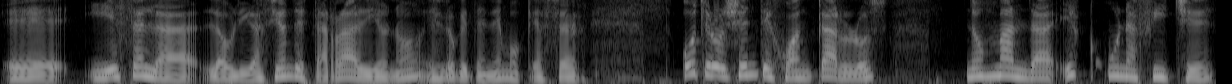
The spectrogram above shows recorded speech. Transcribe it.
Eh, y esa es la, la, obligación de esta radio, ¿no? Es lo que tenemos que hacer. Otro oyente, Juan Carlos, nos manda, es como un afiche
